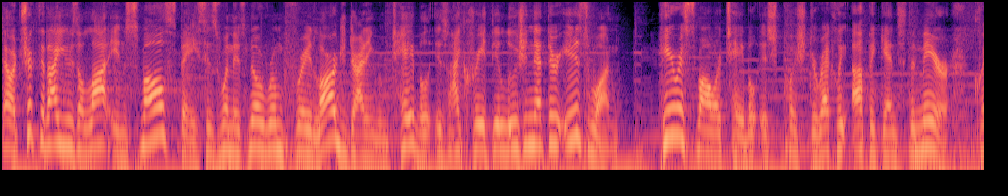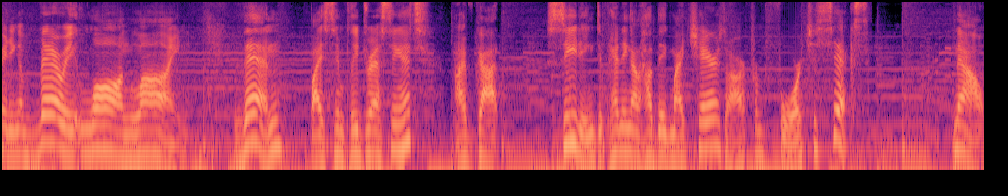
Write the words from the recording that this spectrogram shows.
Now, a trick that I use a lot in small spaces when there's no room for a large dining room table is I create the illusion that there is one. Here, a smaller table is pushed directly up against the mirror, creating a very long line. Then, by simply dressing it, I've got seating, depending on how big my chairs are, from four to six. Now,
